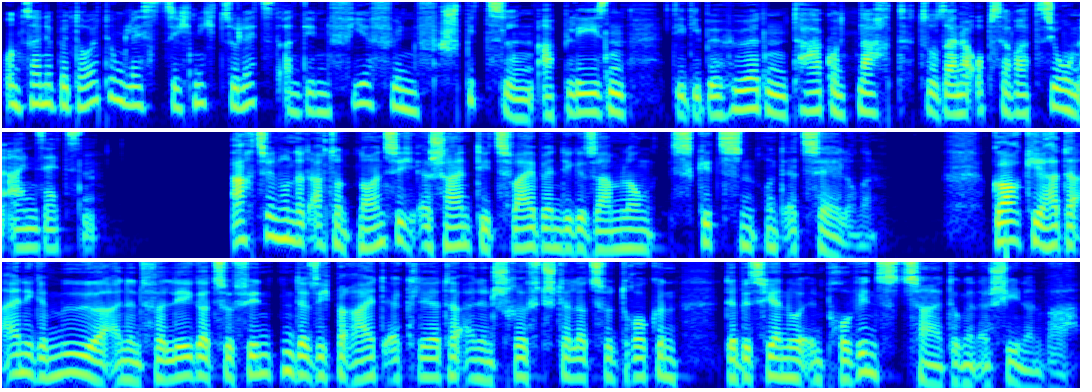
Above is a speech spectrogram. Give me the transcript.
und seine Bedeutung lässt sich nicht zuletzt an den vier, fünf Spitzeln ablesen, die die Behörden Tag und Nacht zu seiner Observation einsetzen. 1898 erscheint die zweibändige Sammlung Skizzen und Erzählungen. Gorki hatte einige Mühe, einen Verleger zu finden, der sich bereit erklärte, einen Schriftsteller zu drucken, der bisher nur in Provinzzeitungen erschienen war.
